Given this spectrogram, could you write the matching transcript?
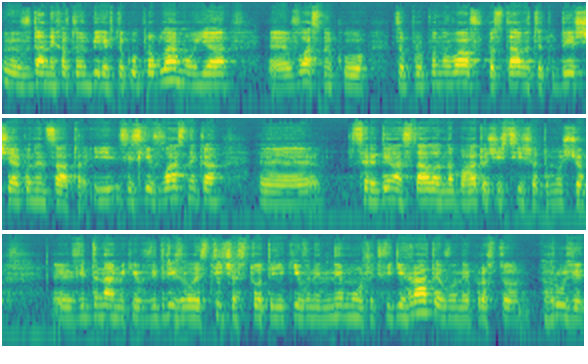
е, в даних автомобілях таку проблему, я е, власнику запропонував поставити туди ще конденсатор. І зі слів власника, середина стала набагато чистіша, тому що від динаміків відрізались ті частоти, які вони не можуть відіграти. Вони просто грузять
